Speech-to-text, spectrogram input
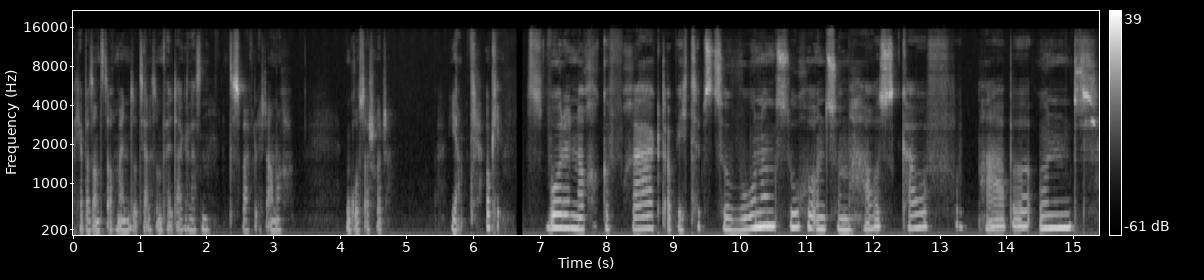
ich habe ja sonst auch mein soziales Umfeld da gelassen. Das war vielleicht auch noch ein großer Schritt. Ja, okay. Es wurde noch gefragt, ob ich Tipps zur Wohnungssuche und zum Hauskauf habe und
